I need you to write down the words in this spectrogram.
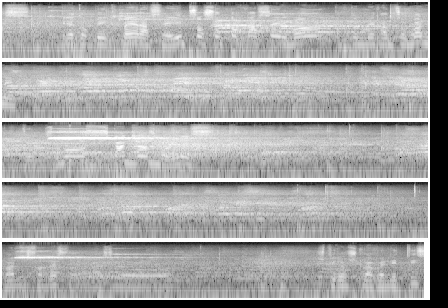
μας πήρε το πικ, πέρασε, ύψωσε, το χάσε, λοιπόν, από τον Χαντσομπάνη. Διασμός, Σκάγκος, βολές. Βάζει στον έσφαιρο, βγάζει ο Σπύρος Κλαβενίτης.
